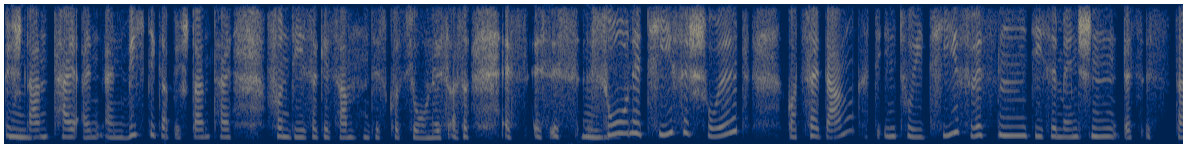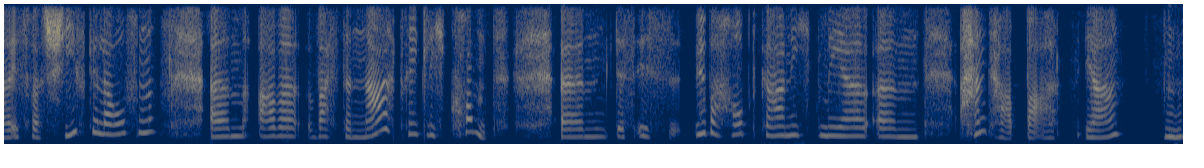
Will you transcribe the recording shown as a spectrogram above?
hm. Bestandteil, ein, ein wichtiger Bestandteil von dieser gesamten Diskussion ist. Also es, es ist mhm. so eine tiefe Schuld. Gott sei Dank, intuitiv wissen diese Menschen, das ist, da ist was schiefgelaufen. Ähm, aber was dann nachträglich kommt, ähm, das ist überhaupt gar nicht mehr ähm, handhabbar. Ja. Mhm.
